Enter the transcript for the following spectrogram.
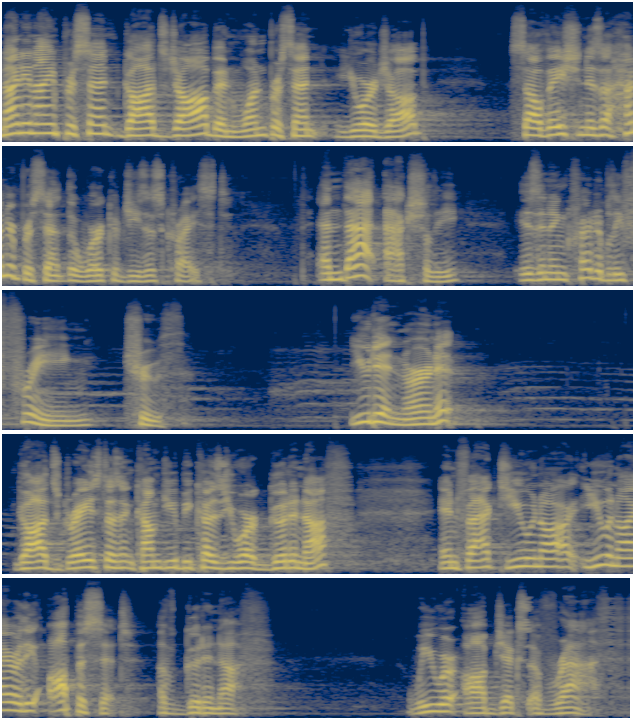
99% God's job and 1% your job. Salvation is 100% the work of Jesus Christ. And that actually is an incredibly freeing truth. You didn't earn it. God's grace doesn't come to you because you are good enough. In fact, you and I, you and I are the opposite of good enough. We were objects of wrath.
